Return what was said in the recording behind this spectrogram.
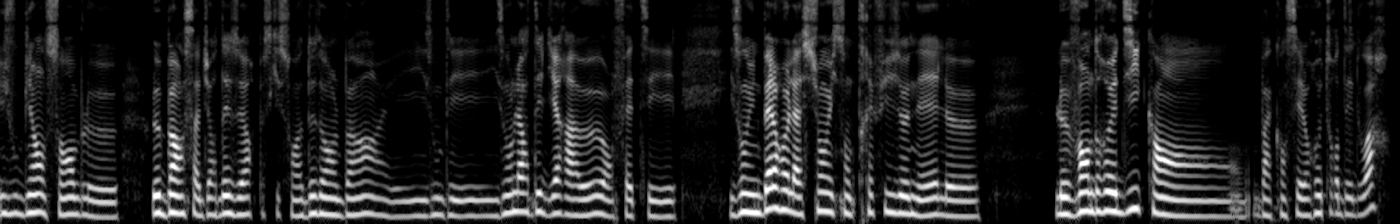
Ils jouent bien ensemble. Euh, le bain, ça dure des heures parce qu'ils sont à deux dans le bain et ils ont des, ils ont leur délire à eux en fait. Et ils ont une belle relation. Ils sont très fusionnels. Euh, le vendredi, quand, bah, quand c'est le retour d'Edouard,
